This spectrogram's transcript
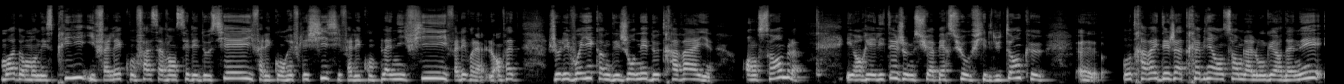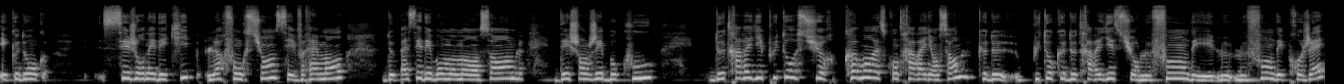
moi, dans mon esprit, il fallait qu'on fasse avancer les dossiers, il fallait qu'on réfléchisse, il fallait qu'on planifie, il fallait, voilà. En fait, je les voyais comme des journées de travail ensemble. Et en réalité, je me suis aperçue au fil du temps que euh, on travaille déjà très bien ensemble à longueur d'année et que donc ces journées d'équipe, leur fonction, c'est vraiment de passer des bons moments ensemble, d'échanger beaucoup de travailler plutôt sur comment est-ce qu'on travaille ensemble que de plutôt que de travailler sur le fond des le, fond des projets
